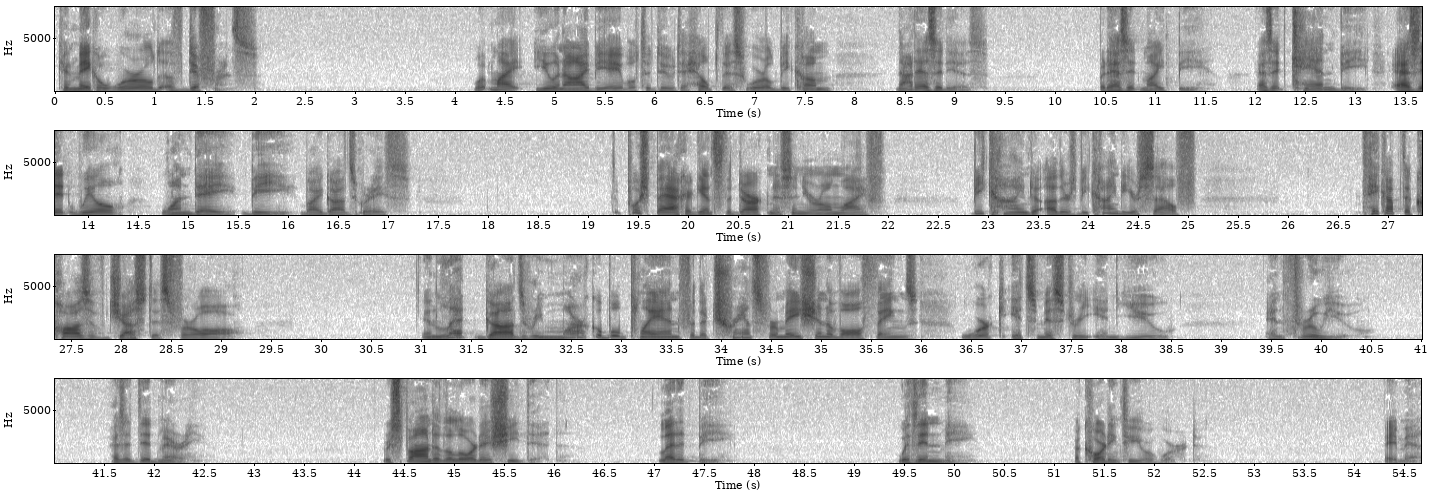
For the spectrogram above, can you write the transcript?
can make a world of difference, what might you and I be able to do to help this world become not as it is, but as it might be, as it can be, as it will one day be by God's grace. To push back against the darkness in your own life. Be kind to others, be kind to yourself. Take up the cause of justice for all. And let God's remarkable plan for the transformation of all things work its mystery in you and through you, as it did Mary. Respond to the Lord as she did. Let it be within me according to your word. Amen.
